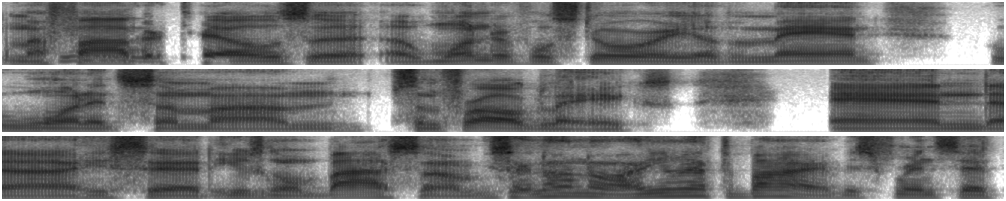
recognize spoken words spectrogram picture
My father tells a, a, wonderful story of a man who wanted some um, some frog legs. And uh, he said he was going to buy some. He said, No, no, you don't have to buy them. His friend said,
